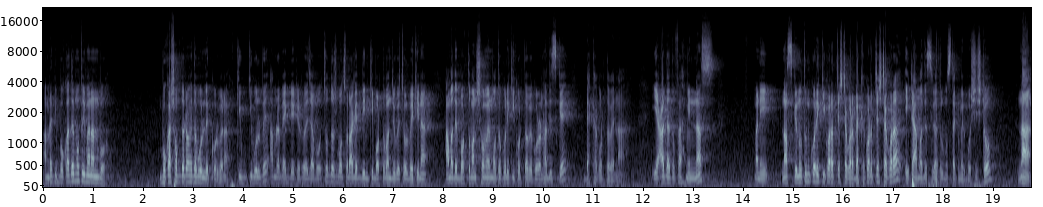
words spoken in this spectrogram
আমরা কি বোকাদের মতো ইমান আনব? বোকা শব্দটা হয়তো উল্লেখ করবে না। কি কি বলবে? আমরা ব্যাকডেটেড হয়ে যাব। চোদ্দোশ বছর আগের দিন কি বর্তমান যুগে চলবে কিনা? আমাদের বর্তমান সময়ের মতো করে কি করতে হবে কোরআন হাদিসকে? ব্যাখ্যা করতে হবে না। ইয়াদাতু নাস মানে নাসকে নতুন করে কি করার চেষ্টা করা, ব্যাখ্যা করার চেষ্টা করা, এটা আমাদের সিরাতুল মুস্তাকিমের বৈশিষ্ট্য। না,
